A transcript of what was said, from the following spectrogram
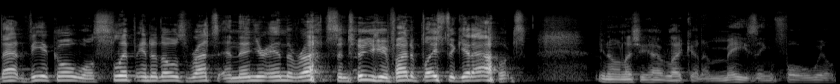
that vehicle will slip into those ruts and then you're in the ruts until you can find a place to get out. You know, unless you have like an amazing four wheel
